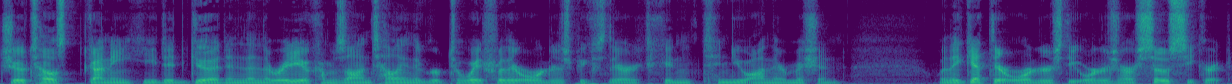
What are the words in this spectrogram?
Joe tells Gunny he did good, and then the radio comes on telling the group to wait for their orders because they are to continue on their mission. When they get their orders, the orders are so secret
